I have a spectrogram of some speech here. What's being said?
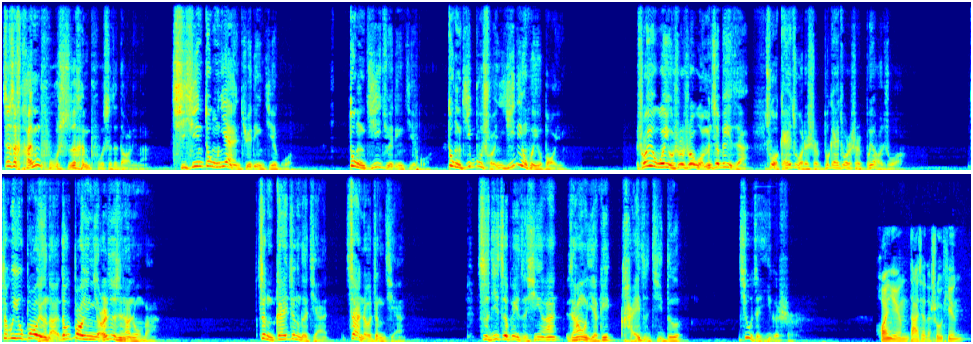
这是很朴实、很朴实的道理吗？起心动念决定结果，动机决定结果，动机不纯，一定会有报应。所以我有时候说，我们这辈子啊，做该做的事不该做的事不要做，这会有报应的。他会报应你儿子身上怎么办？挣该挣的钱，站着挣钱，自己这辈子心安，然后也给孩子积德，就这一个事儿。欢迎大家的收听。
